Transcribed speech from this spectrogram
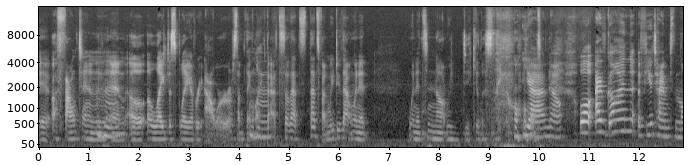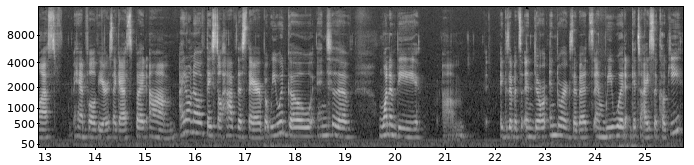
a, a fountain and a, a light display every hour or something like that. So that's that's fun. We do that when it when it's not ridiculously cold. Yeah, no. Well, I've gone a few times in the last handful of years, I guess, but um, I don't know if they still have this there. But we would go into the one of the um, exhibits, indoor indoor exhibits, and we would get to ice a cookie.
